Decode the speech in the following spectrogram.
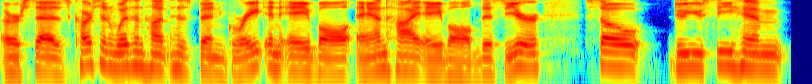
or says, Carson Whisenhunt has been great in A ball and high A ball this year. So do you see him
